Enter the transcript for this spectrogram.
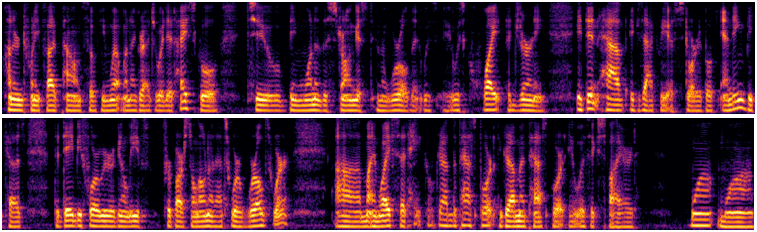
125 pounds soaking wet when I graduated high school to being one of the strongest in the world. It was it was quite a journey. It didn't have exactly a storybook ending because the day before we were going to leave for Barcelona, that's where Worlds were. Uh, my wife said, "Hey, go grab the passport." I grabbed my passport. It was expired. Wah wah.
